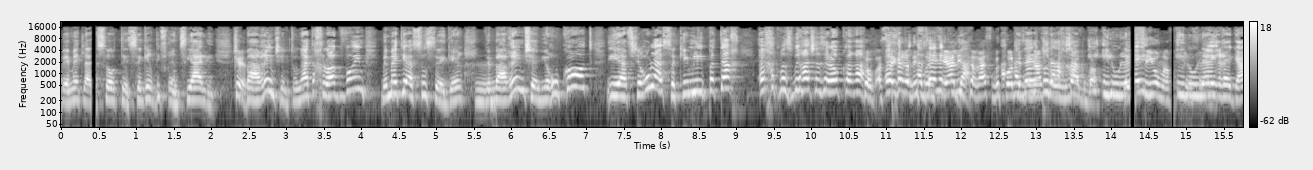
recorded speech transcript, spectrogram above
באמת לעשות אה, סגר דיפרנציאלי, כן. שבערים שנתוני התחלואה גבוהים באמת יעשו סגר, Mm. ובערים שהן ירוקות יאפשרו לעסקים להיפתח. איך את מסבירה שזה לא קרה? טוב, הסגר הדיפרנציאלי. קרס בכל מדינה. שהוא נהג בה. אילולי, לסיום, אנחנו צריכים אילולי. רגע,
